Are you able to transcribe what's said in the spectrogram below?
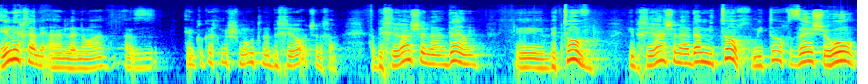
אין לך לאן לנוע, אז אין כל כך משמעות לבחירות שלך. הבחירה של האדם בטוב, היא בחירה של האדם מתוך, מתוך זה שהוא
